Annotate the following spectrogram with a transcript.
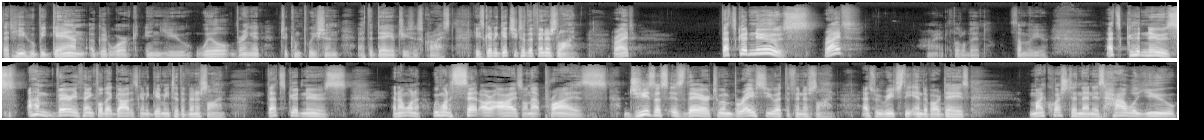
that he who began a good work in you will bring it to completion at the day of Jesus Christ. He's going to get you to the finish line, right? That's good news, right? All right, a little bit, some of you. That's good news. I'm very thankful that God is going to get me to the finish line. That's good news. And I want to we want to set our eyes on that prize. Jesus is there to embrace you at the finish line as we reach the end of our days. My question then is how will you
